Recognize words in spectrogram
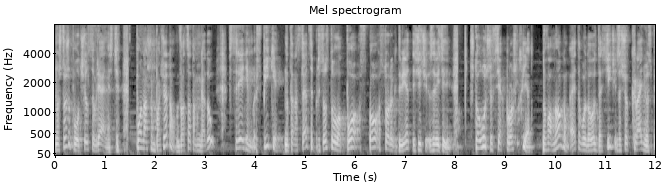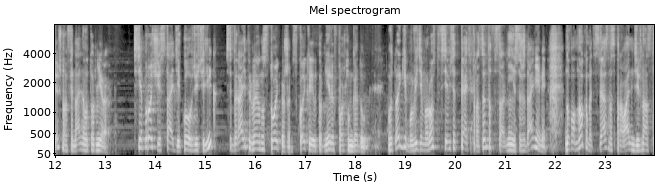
Но что же получилось в реальности? По нашим подсчетам, в 2020 году в среднем в пике на трансляции присутствовало по 142 тысячи зрителей, что лучше всех прошлых лет. Но во многом этого удалось достичь за счет крайне успешного финального турнира. Все прочие стадии Call of Duty League собирали примерно столько же, сколько и турниры в прошлом году. В итоге мы видим рост в 75% в сравнении с ожиданиями, но во многом это связано с провальным 2019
